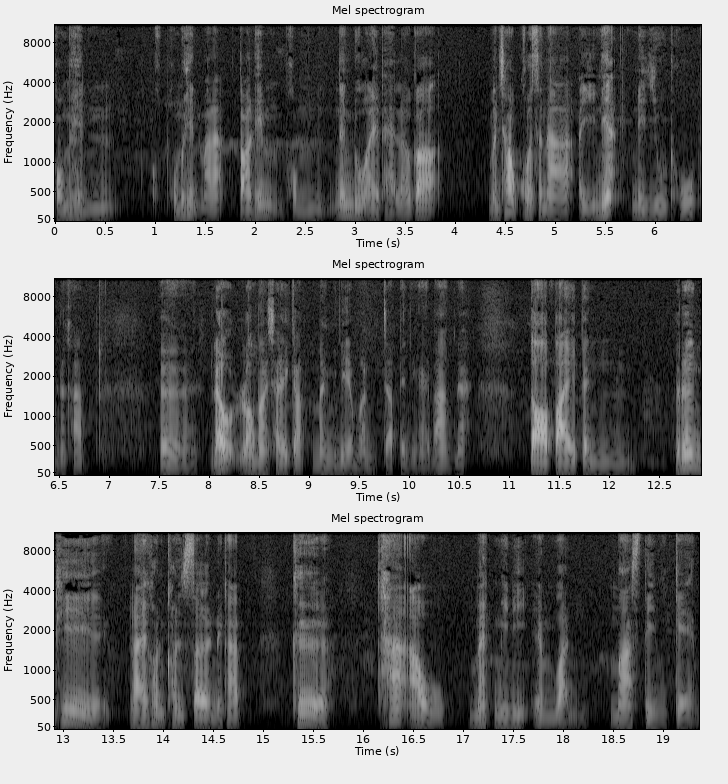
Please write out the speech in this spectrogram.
ผมเห็นผมเห็นมาแล้ว ตอนที่ผมนั่งดู iPad แล้วก็มันชอบโฆษณาไอ้เนี้ยใน YouTube นะครับ เออแล้วลองมาใช้กับ Mac mini M1 จะเป็นยังไงบ้างนะ ต่อไปเป็นเรื่องที่หลายคนคอนเซิร์นนะครับ คือถ้าเอา Mac mini M1 มาสตรีมเกม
